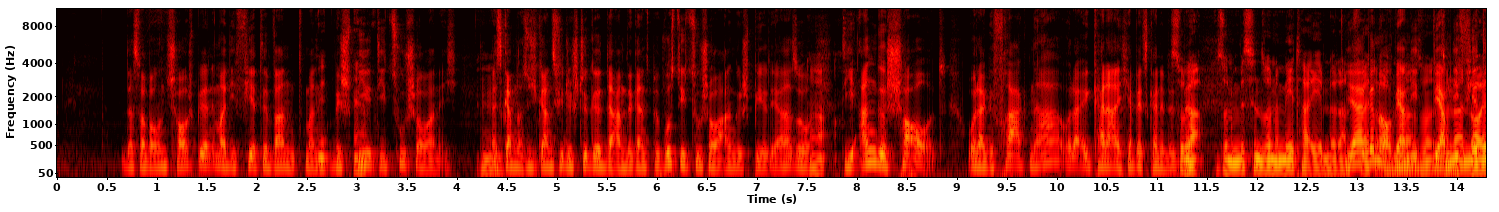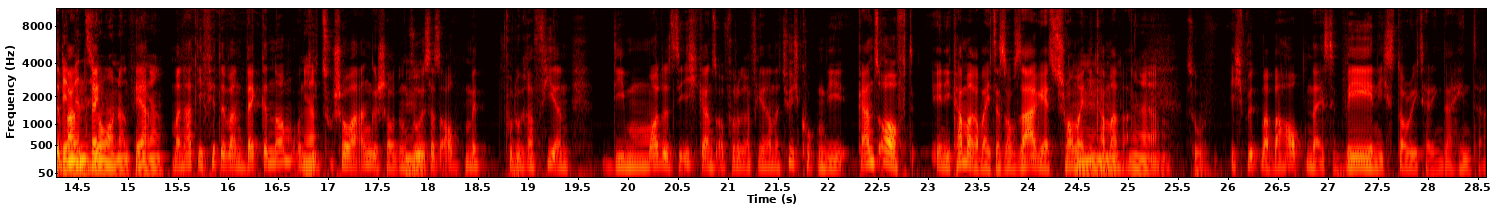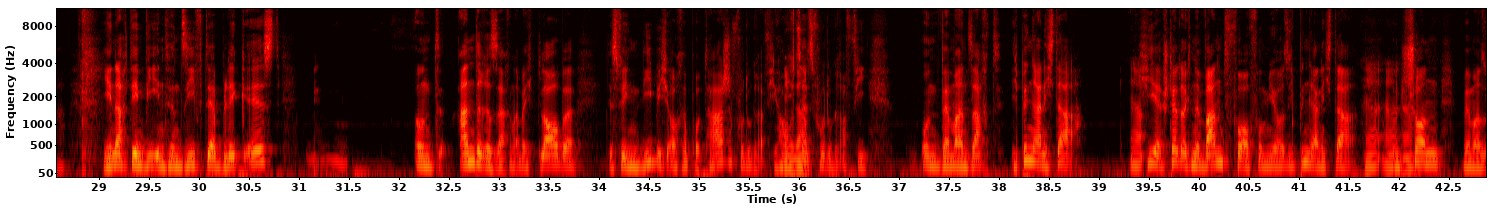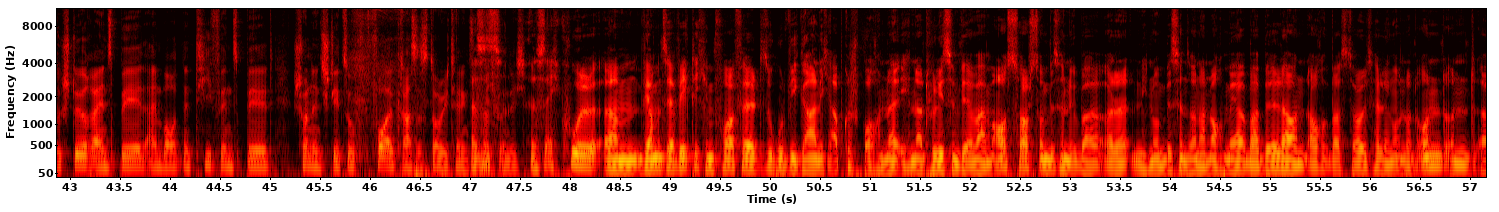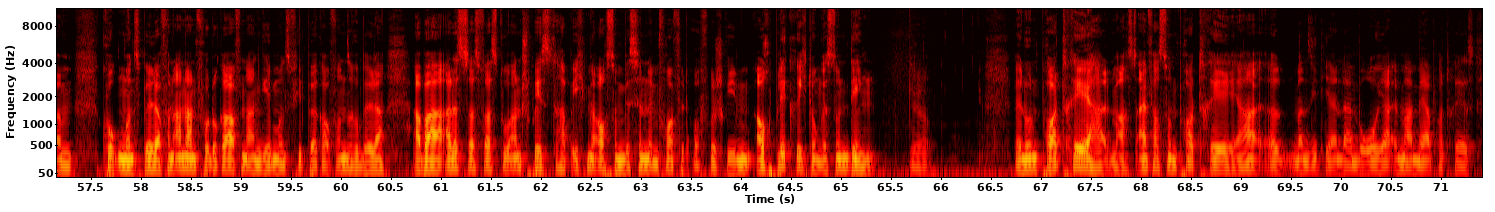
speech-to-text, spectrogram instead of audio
Das war bei uns Schauspielern immer die vierte Wand. Man Ja. bespielt die Zuschauer nicht. Es gab natürlich ganz viele Stücke, da haben wir ganz bewusst die Zuschauer angespielt, ja, so Ja. die angeschaut oder gefragt, na, oder keine Ahnung, ich habe jetzt keine So, Bilder. eine, so ein bisschen so eine Metaebene dann. Ja, genau. Auch, wir haben ne? die, so, wir haben so die vierte Wand Dimension weg, irgendwie. ja, Ja. Man hat die vierte Wand weggenommen und Ja. Mhm. die Zuschauer angeschaut. Und so ist das auch mit Fotografieren. Die Models, die ich ganz oft fotografiere, natürlich gucken die ganz oft in die Kamera, weil ich das auch sage, jetzt schau mal in die Kamera. Mhm. Ja, ja. So, ich würde mal behaupten, da ist wenig Storytelling dahinter. Je nachdem, wie intensiv der Blick ist und andere Sachen. Aber ich glaube, deswegen liebe ich auch Reportagefotografie, Mega. Hochzeitsfotografie. Und wenn man sagt, ich bin gar nicht da. Ja. Hier, stellt euch eine Wand vor von mir aus, ich bin gar nicht da. Ja, ja, und schon, wenn man so Störer ins Bild einbaut, eine Tiefe ins Bild, schon entsteht so voll krasses Storytelling Das ist, ich. das ist echt cool. Ähm, wir haben uns ja wirklich im Vorfeld so gut wie gar nicht abgesprochen. Ne? Ich, natürlich sind wir immer im Austausch so ein bisschen über, oder nicht nur ein bisschen, sondern auch mehr über Bilder und auch über Storytelling und und und und ähm, gucken uns Bilder von anderen Fotografen an, geben uns Feedback auf unsere Bilder. Aber alles das, was du ansprichst, habe ich mir auch so ein bisschen im Vorfeld aufgeschrieben. Auch Blickrichtung ist so ein Ding. Ja. Wenn du ein Porträt halt machst, einfach so ein Porträt, ja, äh, man sieht hier in deinem Büro ja immer mehr Porträts.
